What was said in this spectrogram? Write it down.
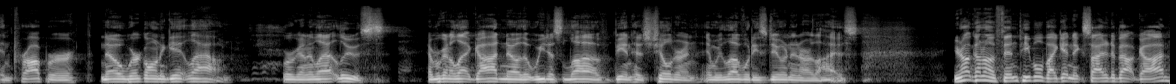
and proper. No, we're going to get loud. We're going to let loose. And we're going to let God know that we just love being his children and we love what he's doing in our lives. You're not going to offend people by getting excited about God,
